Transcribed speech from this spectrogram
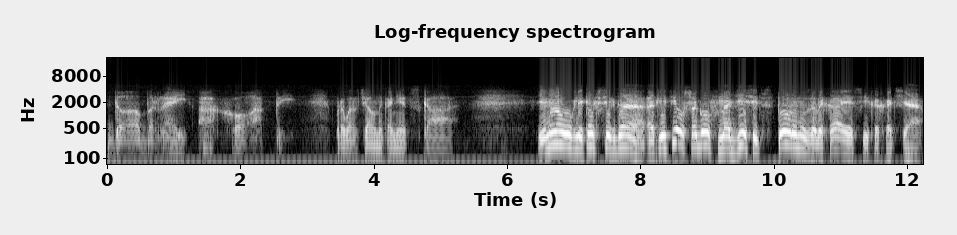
«Доброй охоты!» Проворчал наконец Ка. И Маугли, как всегда, отлетел шагов на десять в сторону, задыхаясь и хохоча.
